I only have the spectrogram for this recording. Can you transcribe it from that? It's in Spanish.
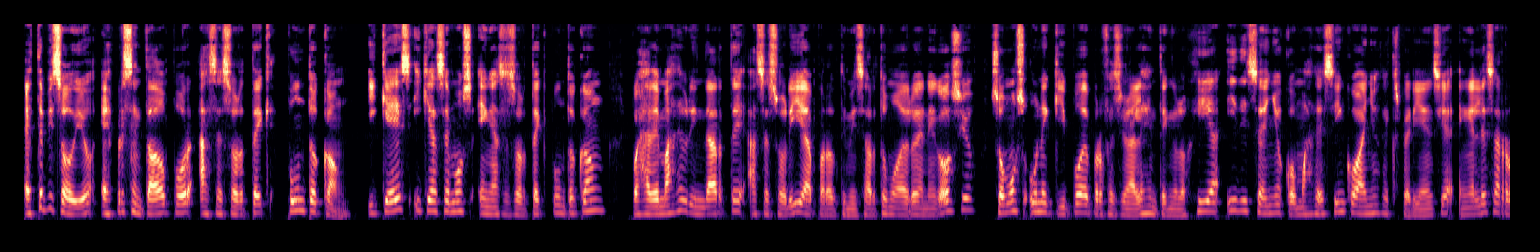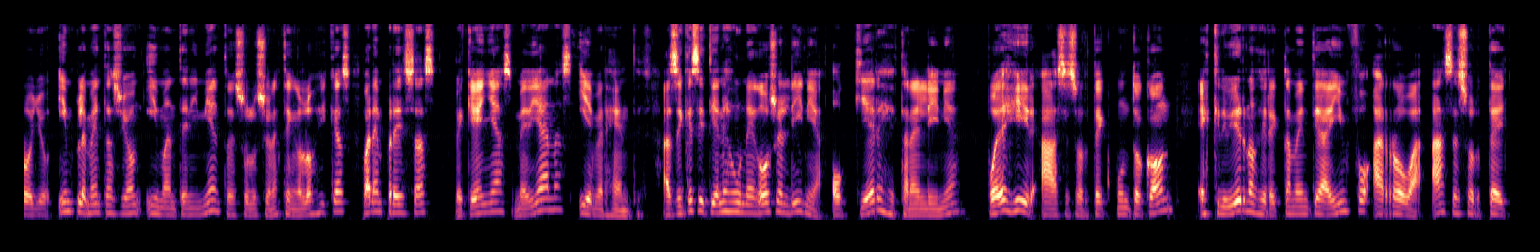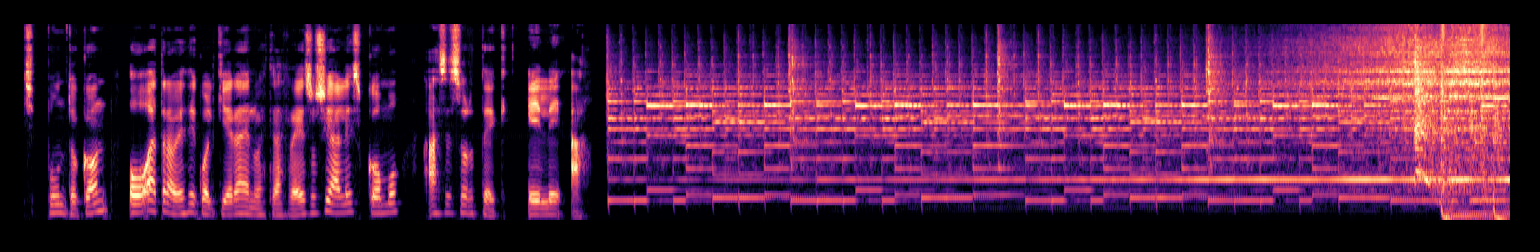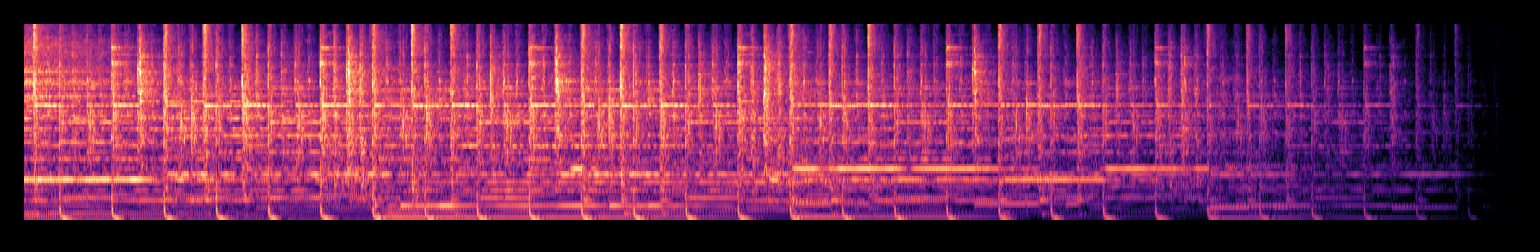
Este episodio es presentado por asesortech.com. ¿Y qué es y qué hacemos en asesortech.com? Pues además de brindarte asesoría para optimizar tu modelo de negocio, somos un equipo de profesionales en tecnología y diseño con más de 5 años de experiencia en el desarrollo, implementación y mantenimiento de soluciones tecnológicas para empresas pequeñas, medianas y emergentes. Así que si tienes un negocio en línea o quieres estar en línea, Puedes ir a asesortech.com, escribirnos directamente a info@asesortech.com o a través de cualquiera de nuestras redes sociales como Asesortech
